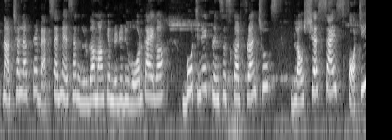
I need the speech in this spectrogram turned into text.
कितना अच्छा लगता है। बैक साइड में ऐसा दुर्गा माँ के एम्ब्रॉयडरी वर्क आएगा। Boat neck princess cut front hooks blouse chest size 40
